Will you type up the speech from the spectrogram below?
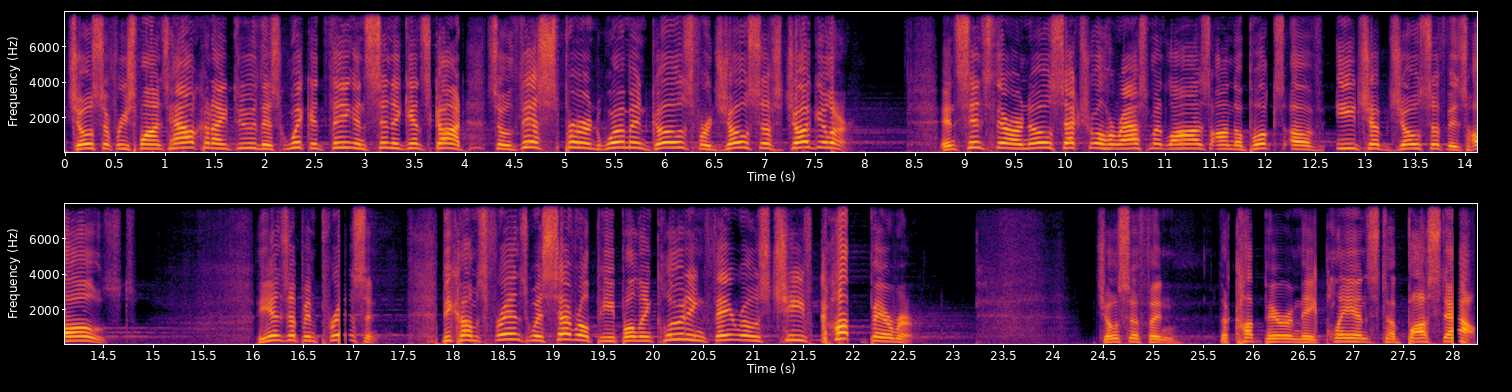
Joseph responds, How can I do this wicked thing and sin against God? So this spurned woman goes for Joseph's jugular. And since there are no sexual harassment laws on the books of Egypt, Joseph is hosed. He ends up in prison, becomes friends with several people, including Pharaoh's chief cupbearer. Joseph and the cupbearer make plans to bust out.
